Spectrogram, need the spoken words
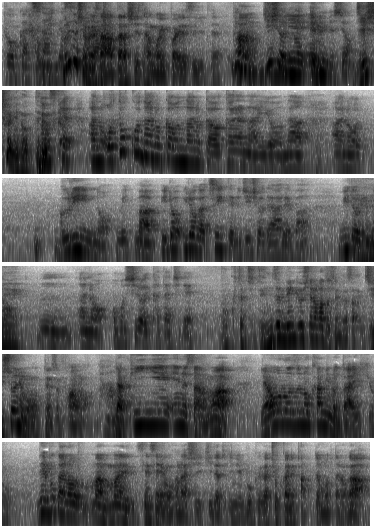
統括さんですびっくりでしょ皆さん。ん新しい単語いっぱい出すぎて。でも辞書に載ってるんですよ。辞書に載ってるんですか？あの男なのか女のかわからないようなあのグリーンの、みまあ、色色がついてる辞書であれば緑の,、へうん、あの面白い形で僕たち全然勉強してなかったですね皆さん。辞書にも載ってるんですよパンは。じゃあ PAN さんは八百万の神の代表。で僕あの、まあ、前先生にお話聞いた時に僕が直感でパッと思ったのが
